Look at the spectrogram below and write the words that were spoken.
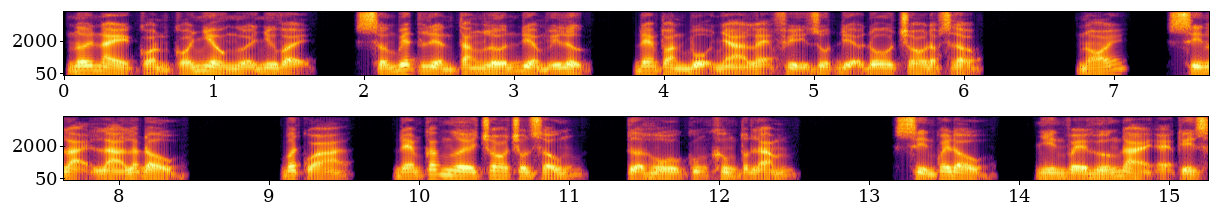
nơi này còn có nhiều người như vậy, sớm biết liền tăng lớn điểm uy lực, đem toàn bộ nhà lệ phỉ rụt địa đô cho đập sợ. Nói, xin lại là lắc đầu. Bất quá, đem các ngươi cho chôn sống, tựa hồ cũng không tốt lắm. Xin quay đầu, nhìn về hướng đài Ekis,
